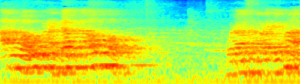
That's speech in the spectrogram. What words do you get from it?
Anu kena dapna Allah. Orang salah mah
